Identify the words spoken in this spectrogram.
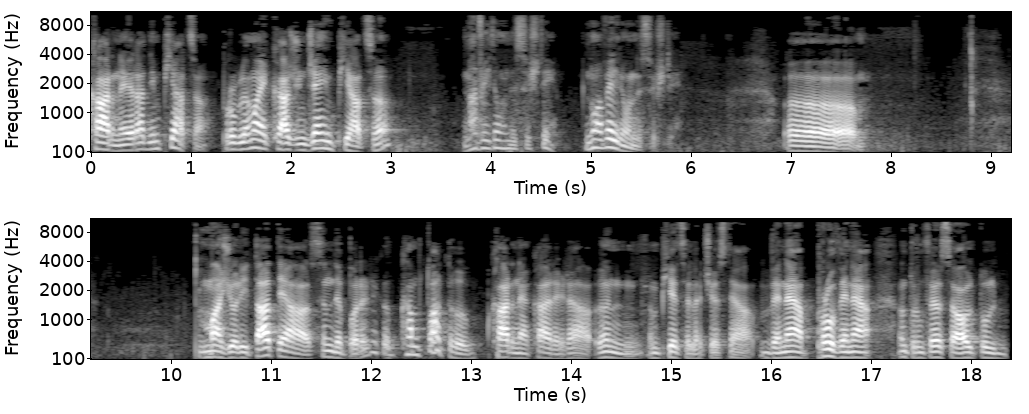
carne era din piață. Problema e că ajungeai în piață, nu aveai de unde să știi. Nu aveai de unde să știi. Uh, majoritatea sunt de părere că cam toată carnea care era în, în piețele acestea venea, provenea într-un fel sau altul,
